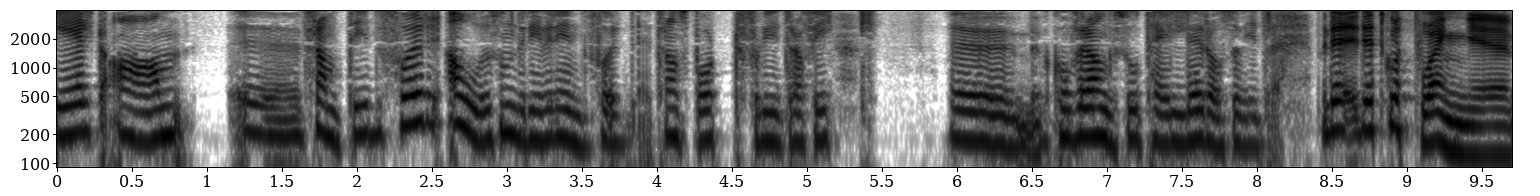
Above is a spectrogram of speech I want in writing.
helt annen uh, framtid for alle som driver innenfor transport, flytrafikk, Eh, konferansehoteller osv. Men det, det, er et godt poeng eh,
